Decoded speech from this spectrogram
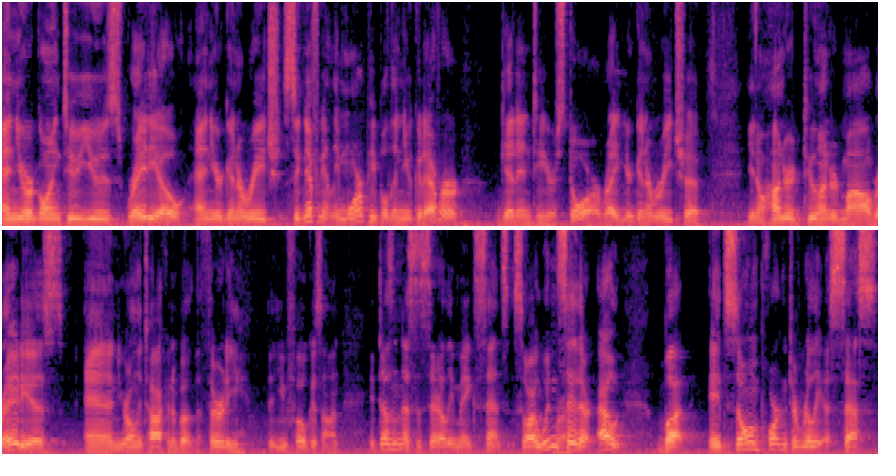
and you're going to use radio and you're going to reach significantly more people than you could ever get into your store, right? You're going to reach a, you know, 100, 200 mile radius and you're only talking about the 30 that you focus on. It doesn't necessarily make sense. So I wouldn't say they're out, but it's so important to really assess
